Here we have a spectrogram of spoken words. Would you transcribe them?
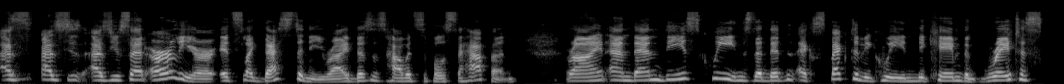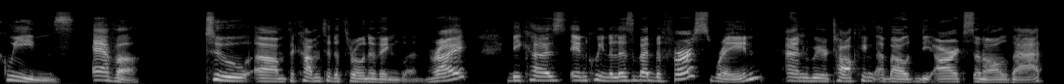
as as as you said earlier, it's like destiny, right? This is how it's supposed to happen. Right? And then these queens that didn't expect to be queen became the greatest queens ever to um to come to the throne of England, right? Because in Queen Elizabeth I's reign, and we're talking about the arts and all that,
